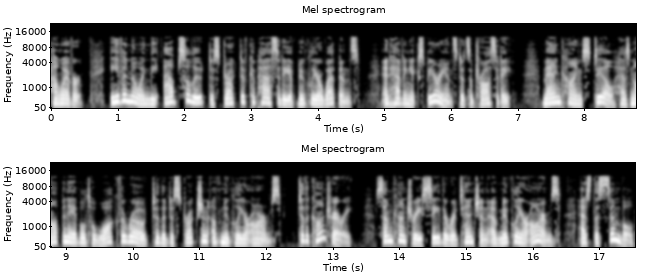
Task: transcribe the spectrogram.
However, even knowing the absolute destructive capacity of nuclear weapons and having experienced its atrocity, mankind still has not been able to walk the road to the destruction of nuclear arms. To the contrary, some countries see the retention of nuclear arms as the symbol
